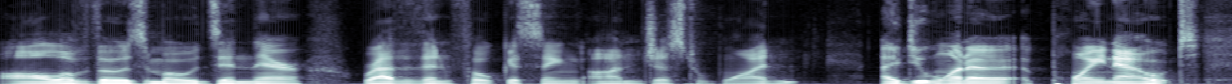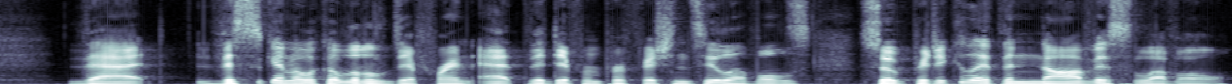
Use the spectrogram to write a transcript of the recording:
all of those modes in there rather than focusing on just one. I do want to point out that this is going to look a little different at the different proficiency levels. So, particularly at the novice level,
